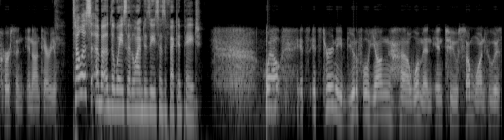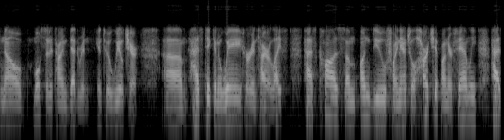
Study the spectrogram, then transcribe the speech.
person in Ontario? Tell us about the ways that Lyme disease has affected Paige. Well, it's it's turned a beautiful young uh, woman into someone who is now most of the time bedridden, into a wheelchair. Um, has taken away her entire life, has caused some undue financial hardship on her family, has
